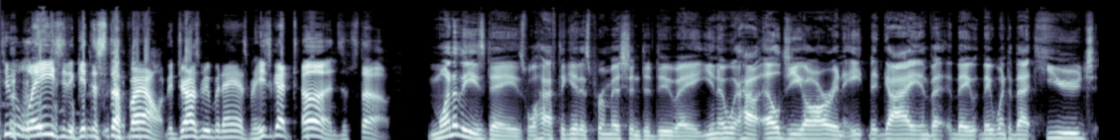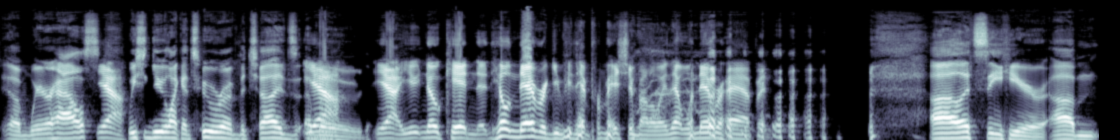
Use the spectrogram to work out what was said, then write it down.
too lazy to get the stuff out. It drives me bananas, but he's got tons of stuff. One of these days, we'll have to get his permission to do a. You know how LGR and Eight Bit Guy inve- they they went to that huge uh, warehouse. Yeah. we should do like a tour of the Chuds Yeah. abode. Yeah, you no kidding. He'll never give you that permission, by the way. That will never happen. uh, let's see here. Um,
